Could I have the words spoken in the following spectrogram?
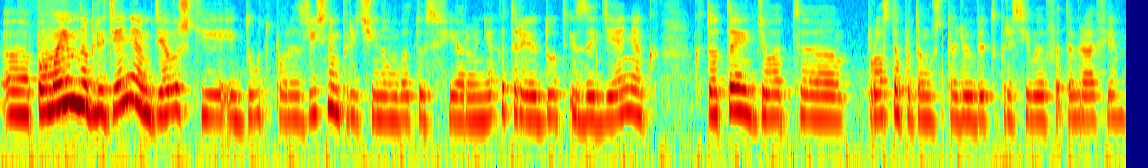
Э, по моим наблюдениям, девушки идут по различным причинам в эту сферу. Некоторые идут из-за денег, кто-то идет э, просто потому, что любит красивые фотографии.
